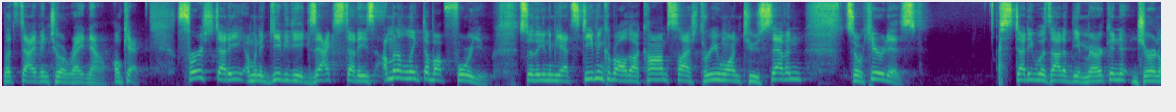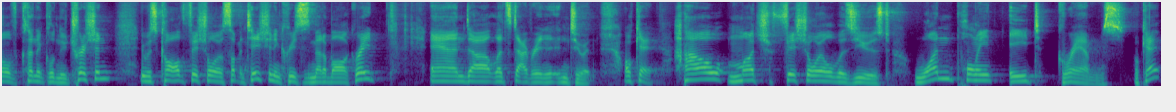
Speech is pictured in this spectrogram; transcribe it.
Let's dive into it right now. Okay, first study, I'm gonna give you the exact studies. I'm gonna link them up for you. So they're gonna be at stephencabral.com slash 3127. So here it is study was out of the American Journal of Clinical Nutrition. It was called Fish Oil Supplementation Increases Metabolic Rate. And uh, let's dive right into it. Okay, how much fish oil was used? 1.8 grams. Okay,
